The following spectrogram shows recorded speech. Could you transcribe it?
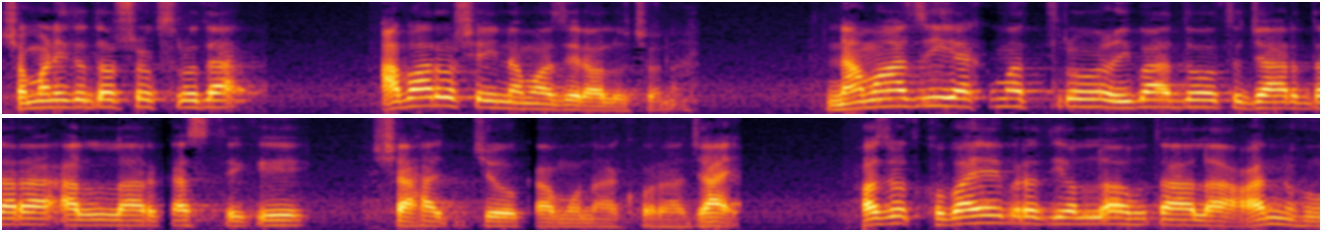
সম্মানিত দর্শক, শ্রোতা, আবারও সেই নামাজের আলোচনা। নামাজই একমাত্র ইবাদত যার দ্বারা আল্লাহর কাছ থেকে সাহায্য কামনা করা যায়। হজরত খুবাইব রাজি আল্লাহ তালা আনহু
